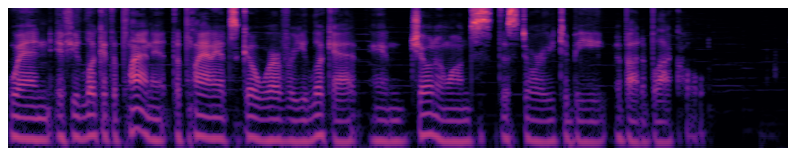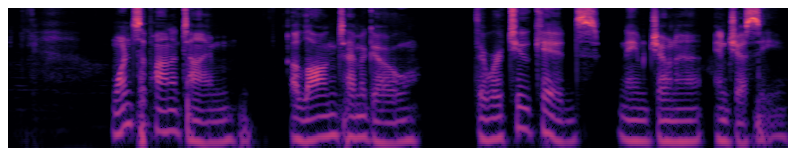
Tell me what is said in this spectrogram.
when if you look at the planet, the planets go wherever you look at, and Jonah wants the story to be about a black hole. Once upon a time, a long time ago, there were two kids named Jonah and Jesse.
